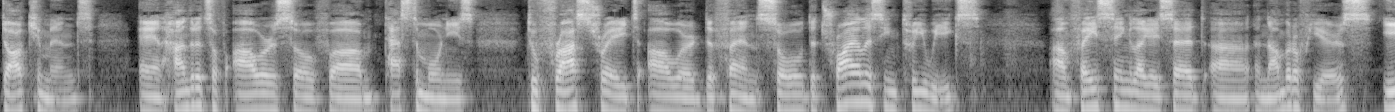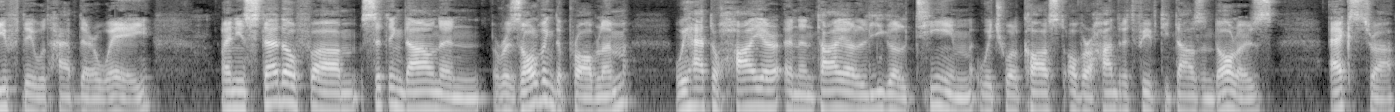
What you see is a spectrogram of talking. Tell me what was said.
document and hundreds of hours of um, testimonies to frustrate our defense. So the trial is in three weeks I'm facing, like I said, uh, a number of years if they would have their way. And instead of um, sitting down and resolving the problem, we had to hire an entire legal team, which will cost over $150,000 extra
